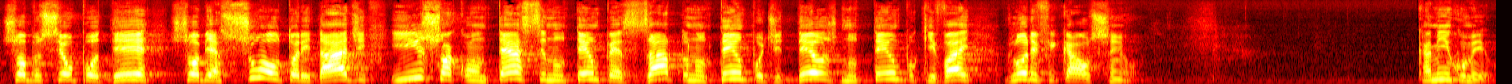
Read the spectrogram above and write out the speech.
sob o seu poder, sob a sua autoridade, e isso acontece no tempo exato, no tempo de Deus, no tempo que vai glorificar o Senhor. Caminhe comigo.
